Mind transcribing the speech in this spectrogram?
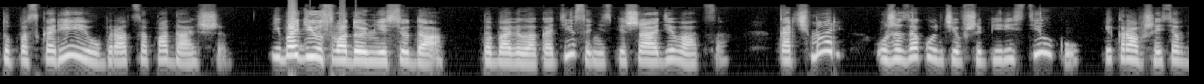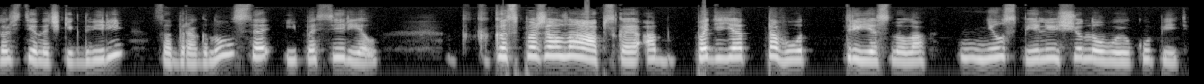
то поскорее убраться подальше. «И бадью с водой мне сюда!» – добавила Катиса, не спеша одеваться. Корчмарь, уже закончивший перестилку и кравшийся вдоль стеночки к двери, содрогнулся и посерел. «Госпожа Лапская, а того треснула. Не успели еще новую купить.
